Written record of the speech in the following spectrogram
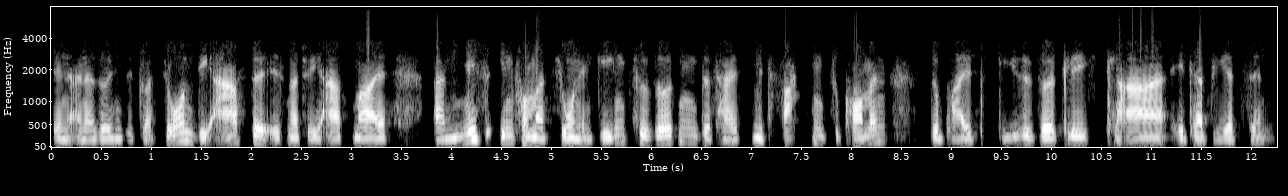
in einer solchen Situation. Die erste ist natürlich erstmal Missinformation entgegenzuwirken, das heißt mit Fakten zu kommen, sobald diese wirklich klar etabliert sind.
